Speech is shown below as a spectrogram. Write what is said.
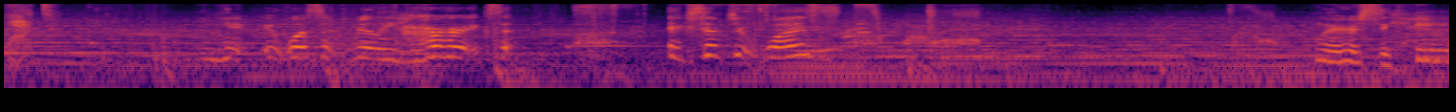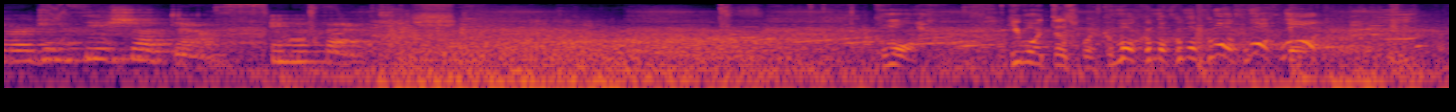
What? I mean, It wasn't really her, except. Except it was. Where is he? Emergency shutdown in effect. Come on. He went this way. Come on, come on, come on, come on, come on, come on.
